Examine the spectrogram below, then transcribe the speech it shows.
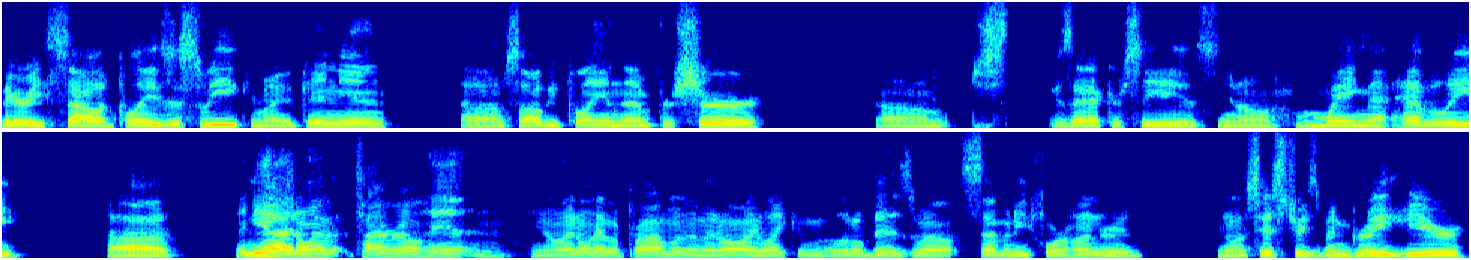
very solid plays this week, in my opinion. Um, so I'll be playing them for sure. Um, just because accuracy is, you know, I'm weighing that heavily. Uh, and yeah, I don't have Tyrrell Hatton. You know, I don't have a problem with him at all. I like him a little bit as well at 7,400. You know, his history's been great here.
